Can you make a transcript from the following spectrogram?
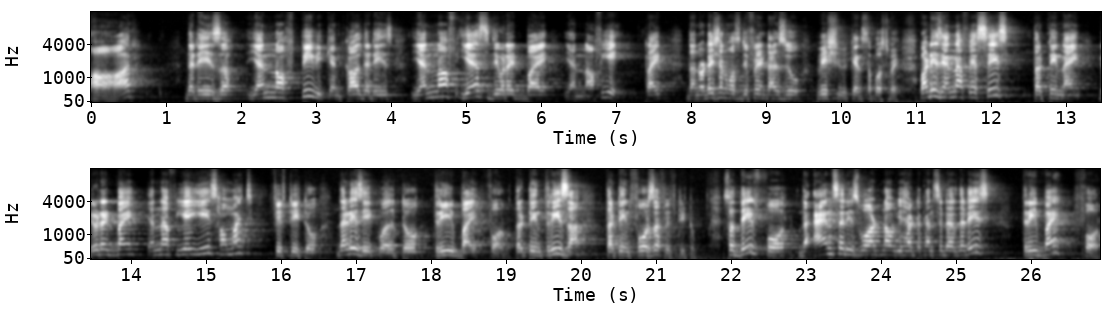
or that is uh, n of p we can call that is n of s divided by n of a right? The notation was different as you wish you can suppose to make. What is n of s is 39 divided by n of a is how much? 52 that is equal to 3 by 4 13 3s are 13 4s are 52 so therefore the answer is what now we have to consider that is 3 by 4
